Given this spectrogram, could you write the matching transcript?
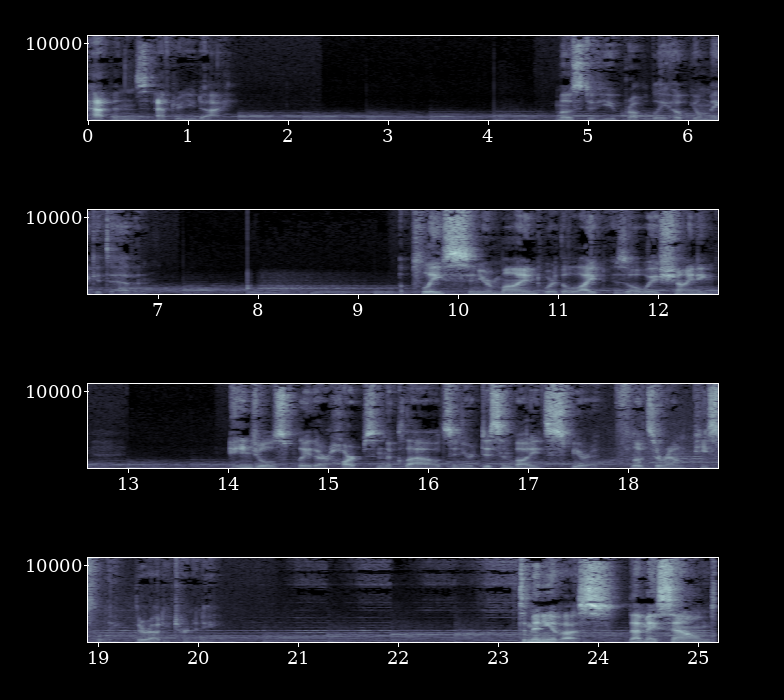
happens after you die? Most of you probably hope you'll make it to heaven. A place in your mind where the light is always shining. Angels play their harps in the clouds, and your disembodied spirit floats around peacefully throughout eternity. To many of us, that may sound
